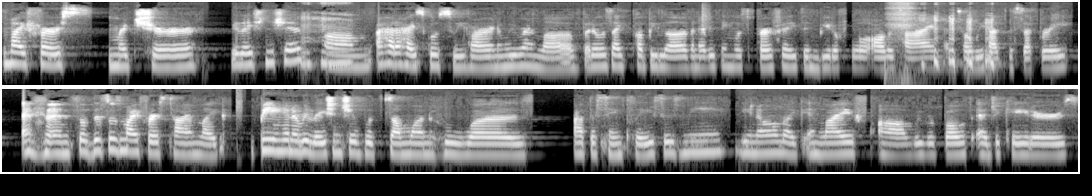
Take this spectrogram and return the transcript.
my first mature relationship. Mm-hmm. Um, I had a high school sweetheart and we were in love, but it was like puppy love and everything was perfect and beautiful all the time until we had to separate. And then, so this was my first time like being in a relationship with someone who was at the same place as me, you know, like in life. Um, we were both educators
